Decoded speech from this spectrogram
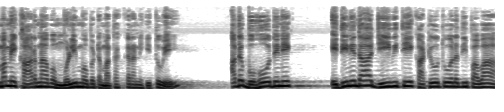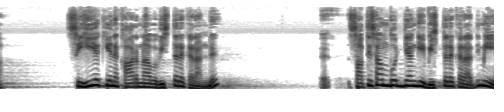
මම මේ කාරණාව මුලින් ඔබට මතක් කරන්න හිතුවේ අද බොහෝ දෙනෙක් එදිනෙදා ජීවිතයේ කටයුතුවලදී පවා සිහිය කියන කාරණාව විස්තර කරන්න සති සම්බෝජ්ජන්ගේ විස්තර කරදදි මේ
